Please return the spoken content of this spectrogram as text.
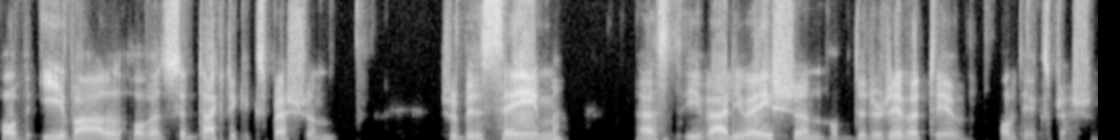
of eval of a syntactic expression should be the same as the evaluation of the derivative of the expression.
